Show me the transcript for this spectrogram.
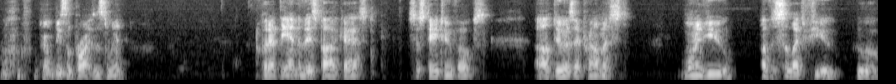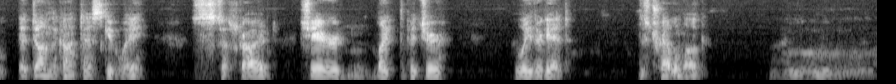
There'll be some prizes to win. But at the end of this podcast, so stay tuned, folks. I'll do as I promised. One of you, of the select few who have done the contest giveaway, subscribed, shared, and liked the picture, will either get this travel mug, ooh,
